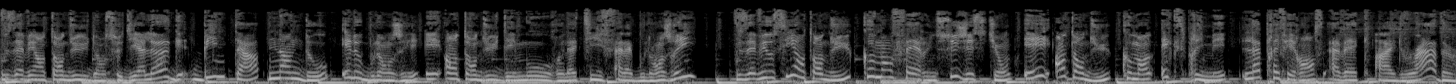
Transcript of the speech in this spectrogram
Vous avez entendu dans ce dialogue Binta, Nando et le boulanger et entendu des mots relatifs à la boulangerie. Vous avez aussi entendu comment faire une suggestion et entendu comment exprimer la préférence avec I'd rather.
